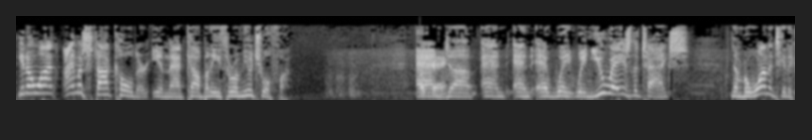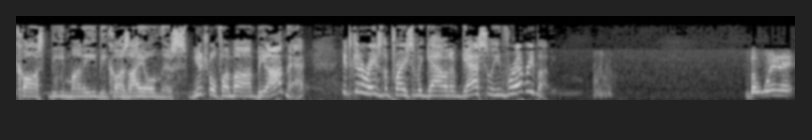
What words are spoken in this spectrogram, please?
You know what? I'm a stockholder in that company through a mutual fund. And Okay. uh, and and and when when you raise the tax, number one, it's going to cost me money because I own this mutual fund. Beyond that, it's going to raise the price of a gallon of gasoline for everybody. But when it,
